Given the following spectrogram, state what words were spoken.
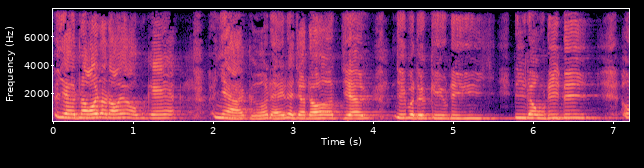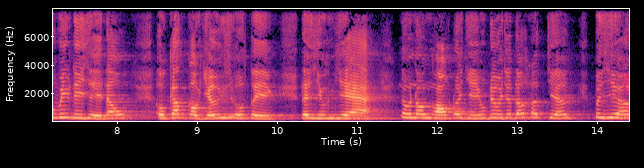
bây giờ nói nó nói không nghe. Nhà cửa để là cho nó hết trơn. Vậy mà được kêu đi. Đi đâu đi đi. Không biết đi về đâu. Ông cấp còn giữ số tiền để dưỡng già. Nó nó ngọt nó dịu đưa cho nó hết trơn. Bây giờ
